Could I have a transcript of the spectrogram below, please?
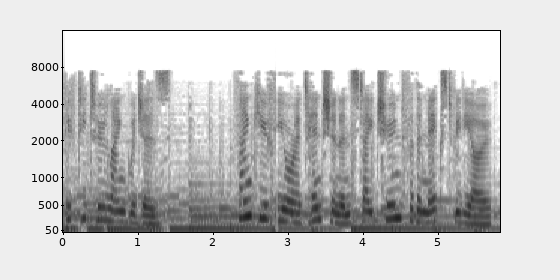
52 languages. Thank you for your attention and stay tuned for the next video.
